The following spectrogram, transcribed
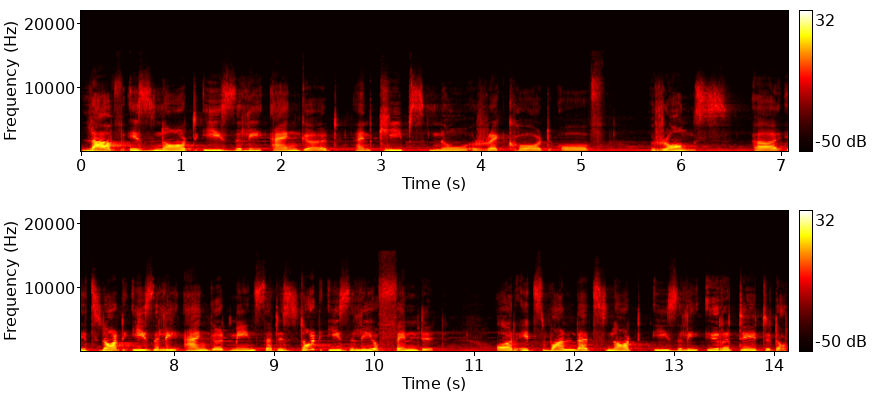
Love is not easily angered and keeps no record of wrongs uh, it's not easily angered means that it's not easily offended or it's one that's not easily irritated or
